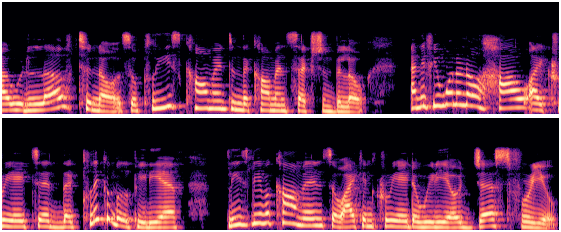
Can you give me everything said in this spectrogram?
I would love to know. So please comment in the comment section below. And if you want to know how I created the clickable PDF, please leave a comment so I can create a video just for you.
